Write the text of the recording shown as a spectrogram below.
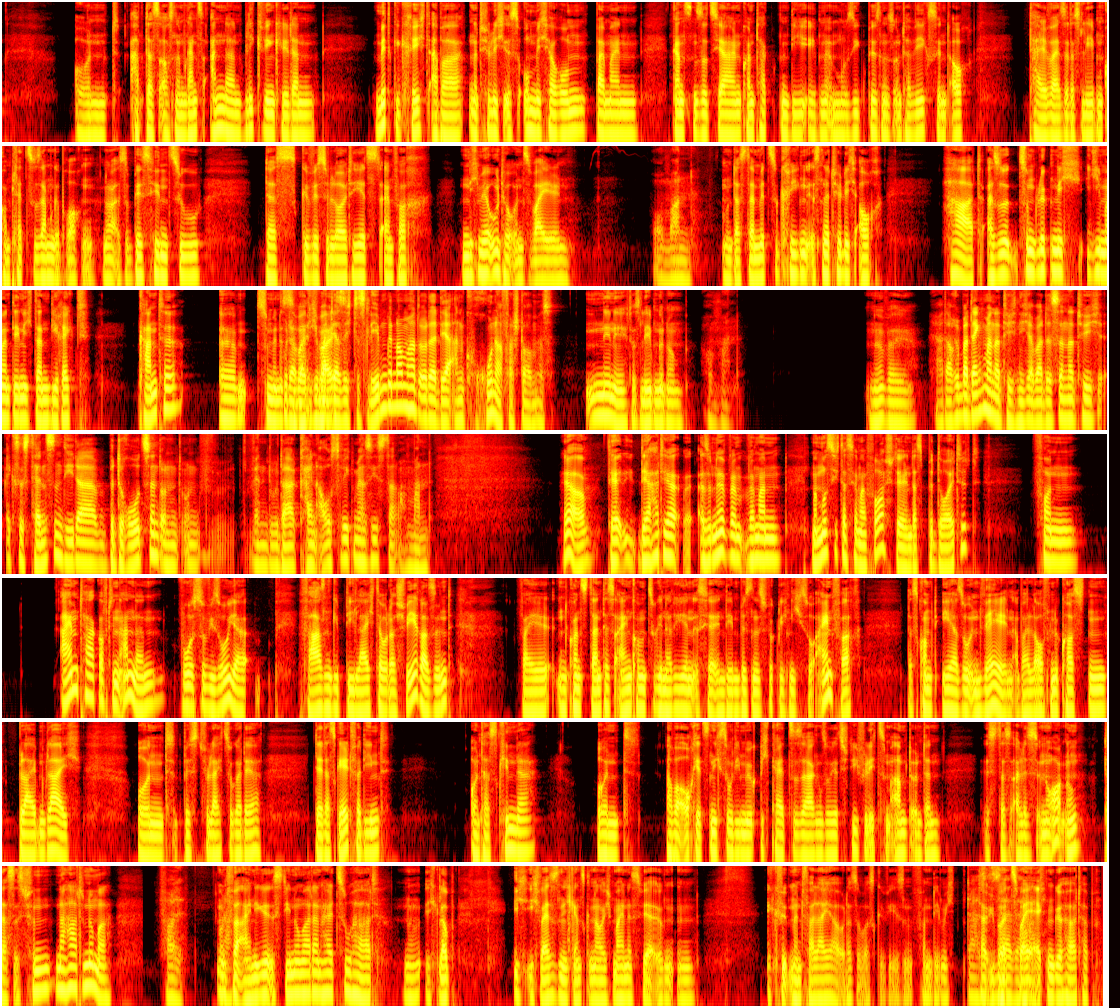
und habe das aus einem ganz anderen Blickwinkel dann mitgekriegt. Aber natürlich ist um mich herum bei meinen ganzen sozialen Kontakten, die eben im Musikbusiness unterwegs sind, auch teilweise das Leben komplett zusammengebrochen. Ne? Also bis hin zu, dass gewisse Leute jetzt einfach nicht mehr unter uns weilen. Oh Mann. Und das dann mitzukriegen, ist natürlich auch hart. Also zum Glück nicht jemand, den ich dann direkt kannte, ähm, zumindest oder soweit ich jemand, weiß. der sich das Leben genommen hat oder der an Corona verstorben ist? Nee, nee, das Leben genommen. Oh Mann. Ne, weil. Ja, darüber denkt man natürlich nicht, aber das sind natürlich Existenzen, die da bedroht sind und, und wenn du da keinen Ausweg mehr siehst, dann, oh Mann. Ja, der, der hat ja, also ne, wenn, wenn man, man muss sich das ja mal vorstellen, das bedeutet, von einem Tag auf den anderen, wo es sowieso ja Phasen gibt, die leichter oder schwerer sind, weil ein konstantes Einkommen zu generieren ist ja in dem Business wirklich nicht so einfach. Das kommt eher so in Wellen, aber laufende Kosten bleiben gleich. Und bist vielleicht sogar der, der das Geld verdient und hast Kinder und aber auch jetzt nicht so die Möglichkeit zu sagen, so jetzt stiefel ich zum Amt und dann ist das alles in Ordnung. Das ist schon eine harte Nummer. Voll. Und ja. für einige ist die Nummer dann halt zu hart. Ne? Ich glaube, ich, ich weiß es nicht ganz genau. Ich meine, es wäre irgendein Equipmentverleiher oder sowas gewesen, von dem ich das da über sehr, zwei sehr Ecken gehört habe.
